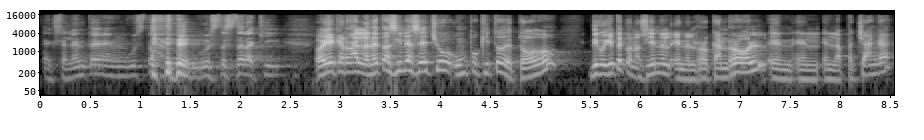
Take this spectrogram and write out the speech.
Excelente, un gusto, un gusto estar aquí. Oye, carnal, la neta, sí le has hecho un poquito de todo. Digo, yo te conocí en el, rock and roll, en, la pachanga,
